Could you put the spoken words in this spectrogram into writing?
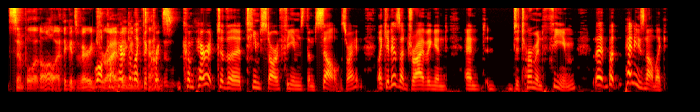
simple at all. I think it's very well, driving compared to like intense. the compare it to the Team Star themes themselves, right? Like it is a driving and and determined theme. But Penny's not like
